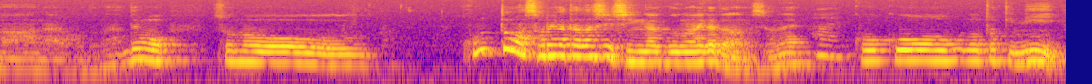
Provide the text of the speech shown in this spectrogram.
ああなるほどな。でもその本当はそれが正しい進学のあり方なんですよね、高校の時に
